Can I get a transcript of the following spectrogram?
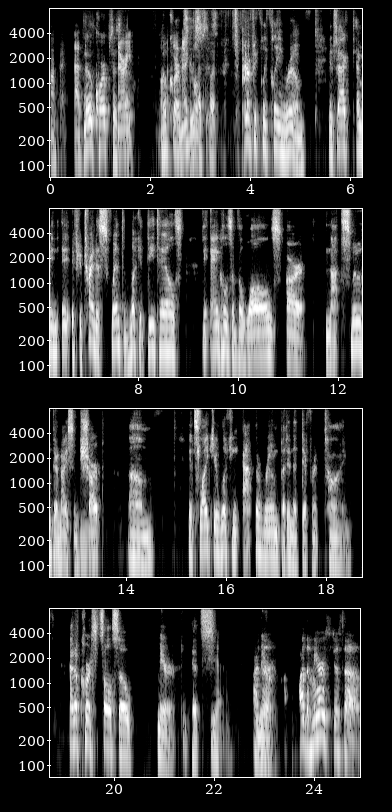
Okay, that's no corpses. very though. No yeah, corpses. no corpses. what, It's a perfectly clean room. In fact, I mean, if you're trying to squint and look at details, the angles of the walls are not smooth, they're nice and Mm. sharp. Um, it's like you're looking at the room, but in a different time. And of course, it's also mirrored. It's Yeah. Are mirror. the are the mirrors just uh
